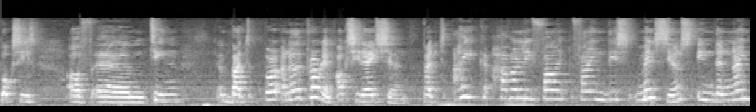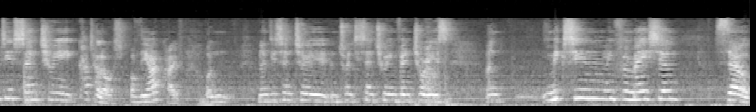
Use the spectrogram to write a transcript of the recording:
boxes of um, tin but another problem, oxidation. But I have only found find these mentions in the 19th century catalogs of the archive, mm. on 19th century and 20th century inventories, and mixing information. So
